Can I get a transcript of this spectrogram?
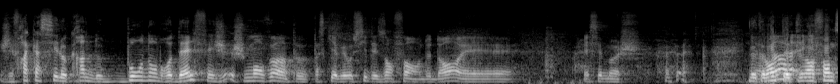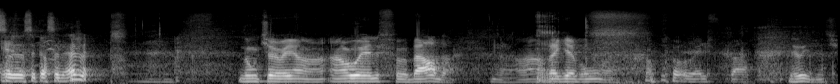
j'ai fracassé le crâne de bon nombre d'elfes et je, je m'en veux un peu parce qu'il y avait aussi des enfants dedans et, et c'est moche. Notamment Ah, peut-être l'enfant de ce, ce personnage. Donc, euh, oui, un, un haut elfe euh, barde, Voilà, un vagabond. euh. Oh, elfe, bah. Mais oui, bien sûr.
